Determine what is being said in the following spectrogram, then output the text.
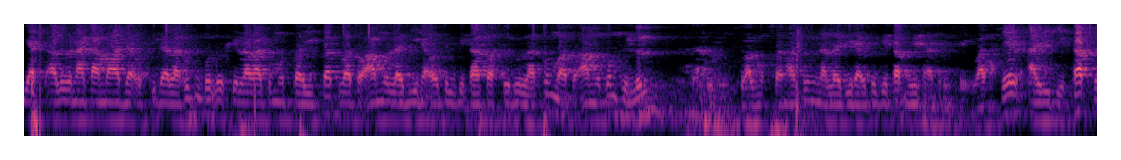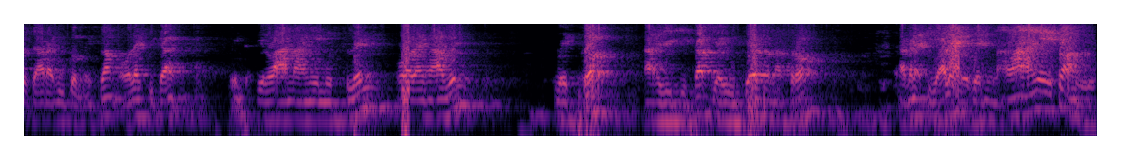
Ya alu nakama ada usila lakum kul usila lakum mutaibat wa ta'amul ladina utul kitab fasurul lakum wa ta'amukum hilul Soal itu minalladzina itu kitab bisa terus. Walhasil ahli kitab secara hukum Islam oleh jika dilanangi muslim oleh ngawin wedok ahli kitab Yahudi atau Nasro karena diwale ya jadi lanangi Islam gitu.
